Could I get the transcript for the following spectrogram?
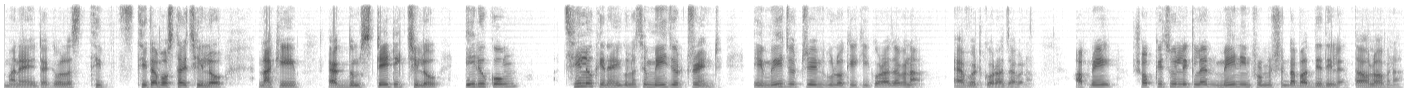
মানে এটাকে বলে স্থিত- স্থিতাবস্থায় ছিল নাকি একদম স্টেটিক ছিল, এরকম ছিল কি না এগুলো হচ্ছে মেজর ট্রেন্ড এই মেজর ট্রেন্ডগুলোকে কি করা যাবে না? অ্যাভয়েড করা যাবে না। আপনি সব কিছু লিখলেন মেইন ইনফরমেশনটা বাদ দিয়ে দিলেন, তাহলে হবে না।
